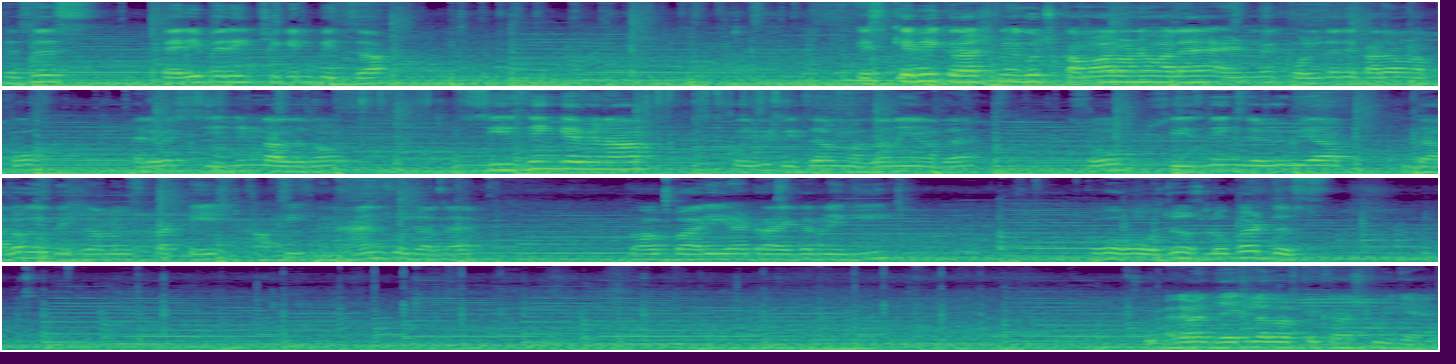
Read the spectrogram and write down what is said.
This is peri peri chicken pizza इसके भी क्रश में कुछ कमाल होने वाला है। एंड में खोल के दिखाता हूँ आपको। पहले मैं सीजनिंग डाल देता हूँ। सीजनिंग के बिना कोई भी पिज़्ज़ा में मज़ा नहीं आता है। सो सीजनिंग जब भी आप डालोगे पिज़्ज़ा में, उसका टेस्ट काफ़ी इन्हांस हो जाता है। तो अब बारी है ट्राई करने की। ओ हो जस्ट लुक एट दिस पहले मैं देख लेता उसकी क्रश में क्या है।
